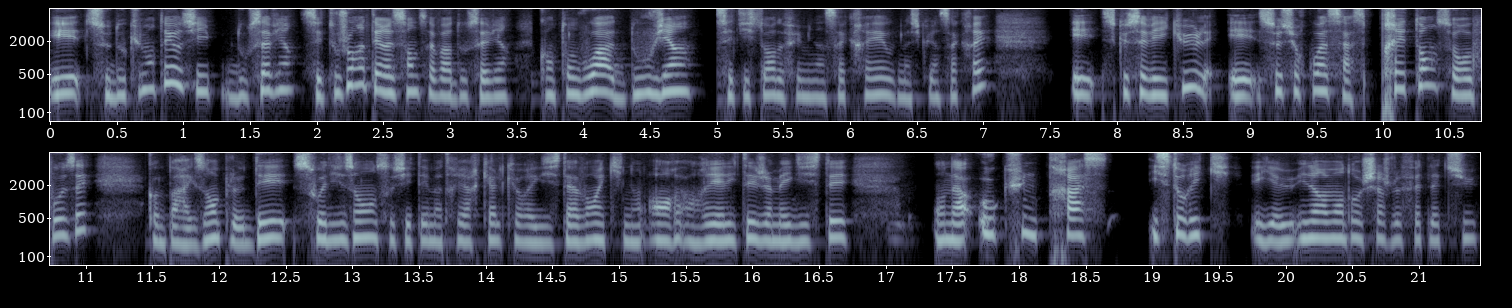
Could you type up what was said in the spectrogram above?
et de se documenter aussi d'où ça vient. C'est toujours intéressant de savoir d'où ça vient. Quand on voit d'où vient cette histoire de féminin sacré ou de masculin sacré, et ce que ça véhicule et ce sur quoi ça prétend se reposer, comme par exemple des soi-disant sociétés matriarcales qui auraient existé avant et qui n'ont en, en réalité jamais existé. On n'a aucune trace historique, et il y a eu énormément de recherches de fait là-dessus,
